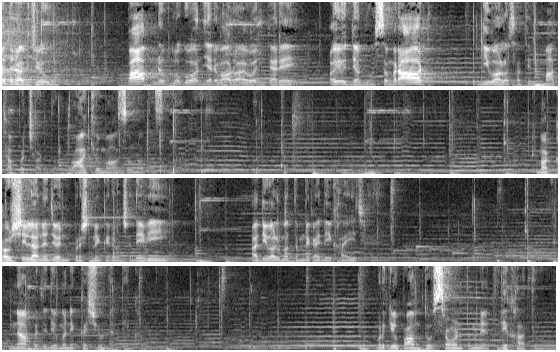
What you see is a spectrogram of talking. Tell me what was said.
યાદ રાખજો પાપનો ભગવાન જ્યારે વારો આવ્યો ને ત્યારે અયોધ્યાનો સમ્રાટ દિવાલો સાથે માથા પછાડતો હતો. આંખોમાં આંસુ નહોતા માં કૌશિલાને જોઈને પ્રશ્ન કર્યો છે, દેવી, આ દિવાલમાં તમને કઈ દેખાય છે? ના, પતિદેવ, મને કશું નથી દેખાય મૃત્યુ પામતો શ્રવણ તમને દેખાતો.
